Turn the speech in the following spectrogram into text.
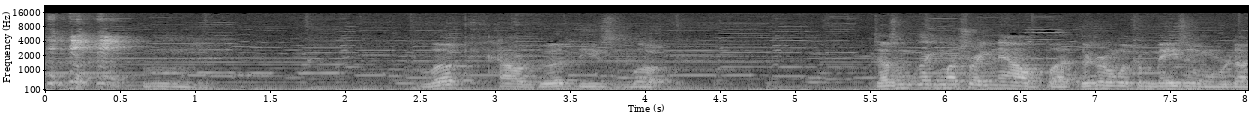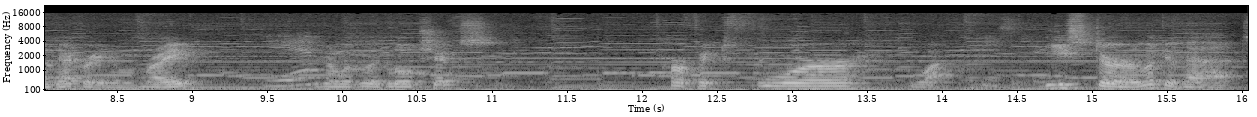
Mm. Look how good these look. Doesn't look like much right now, but they're gonna look amazing when we're done decorating them, right? Yeah. They're gonna look like little chicks. Perfect for what? Easter. Look at that.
